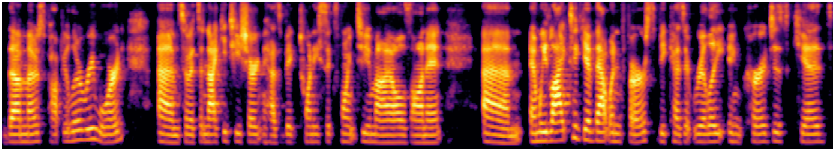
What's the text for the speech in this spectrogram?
the most popular reward. Um, so it's a Nike T-shirt and it has a big 26.2 miles on it. Um, and we like to give that one first because it really encourages kids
